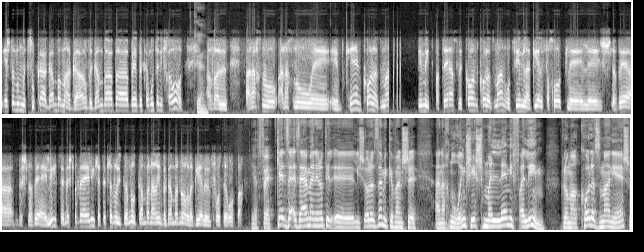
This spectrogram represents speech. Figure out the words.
יש לנו מצוקה גם במאגר וגם ב- ב- ב- בכמות הנבחרות. כן. אבל אנחנו, אנחנו אה, אה, כן כל הזמן רוצים להתפתח וכל כל הזמן רוצים להגיע לפחות ל- לשלבי, ה- בשלבי העילית ומשלבי העילית לתת לנו הזדמנות גם בנערים וגם בנוער להגיע לאליפות אירופה. יפה. כן, זה, זה היה מעניין אותי אה, לשאול על זה, מכיוון שאנחנו רואים שיש מלא מפעלים. כלומר, כל הזמן יש,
